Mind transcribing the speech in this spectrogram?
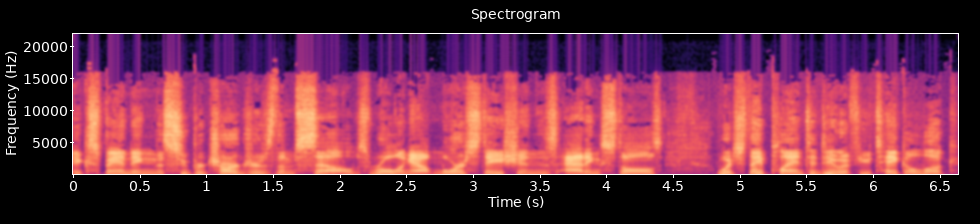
expanding the superchargers themselves, rolling out more stations, adding stalls, which they plan to do. If you take a look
